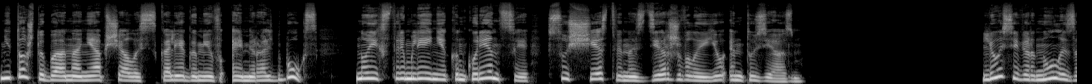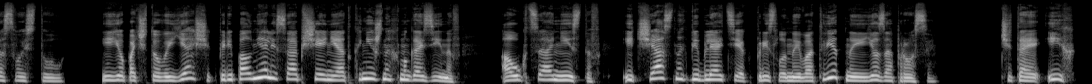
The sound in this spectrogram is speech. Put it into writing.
Не то чтобы она не общалась с коллегами в Эмеральд Букс, но их стремление к конкуренции существенно сдерживало ее энтузиазм. Люси вернулась за свой стол. Ее почтовый ящик переполняли сообщения от книжных магазинов, аукционистов и частных библиотек, присланные в ответ на ее запросы. Читая их,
